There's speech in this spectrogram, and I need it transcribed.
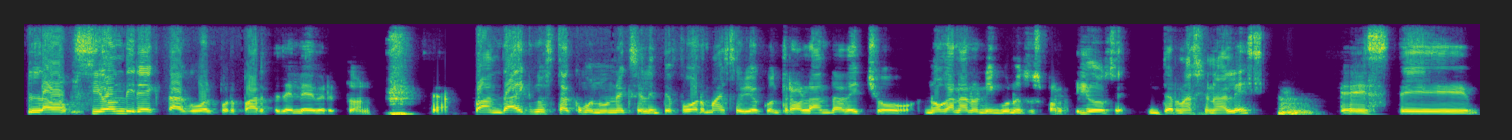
la opción directa a gol por parte del Everton. Van Dijk no está como en una excelente forma, se vio contra Holanda, de hecho no ganaron ninguno de sus partidos internacionales. Este,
